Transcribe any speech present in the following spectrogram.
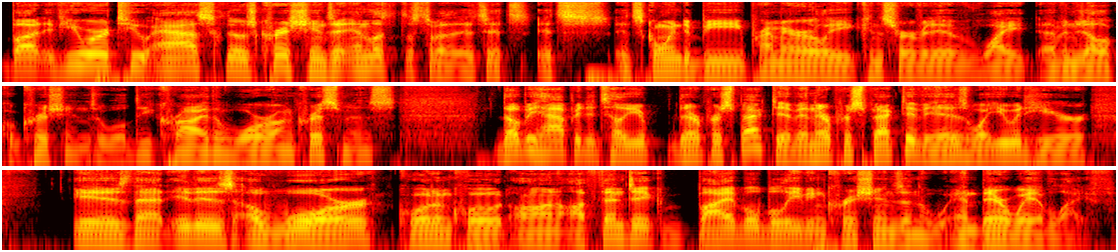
but if you were to ask those Christians, and let's let's talk about it, it's it's it's it's going to be primarily conservative, white, evangelical Christians who will decry the war on Christmas. They'll be happy to tell you their perspective, and their perspective is what you would hear is that it is a war, quote unquote, on authentic Bible believing Christians and the and their way of life.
